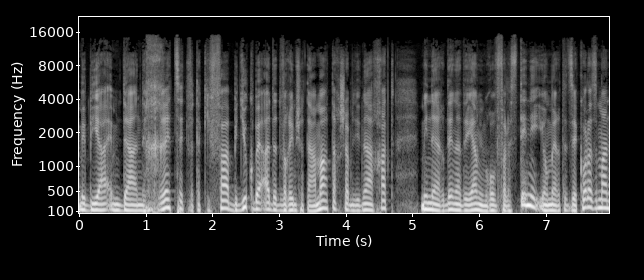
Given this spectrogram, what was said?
מביעה עמדה נחרצת ותקיפה בדיוק בעד הדברים שאתה אמרת עכשיו, מדינה אחת מן הירדן עד הים עם רוב פלסטיני, היא אומרת את זה כל הזמן,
